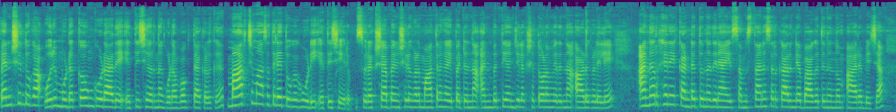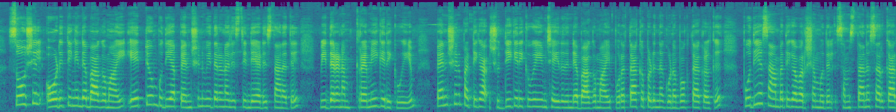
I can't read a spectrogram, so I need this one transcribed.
പെൻഷൻ തുക ഒരു മുടക്കവും കൂടാതെ എത്തിച്ചേർന്ന ഗുണഭോക്താക്കൾക്ക് മാർച്ച് മാസത്തിലെ തുക കൂടി എത്തിച്ചേരും. സുരക്ഷാ പെൻഷനുകൾ മാത്രം കൈപ്പറ്റുന്ന അൻപത്തിയഞ്ച് ലക്ഷത്തോളം വരുന്ന ആളുകളിലെ അനർഹരെ കണ്ടെത്തുന്നതിനായി സംസ്ഥാന സർക്കാരിന്റെ ഭാഗത്തു നിന്നും ആരംഭിച്ച സോഷ്യൽ ഓഡിറ്റിംഗിന്റെ ഭാഗമായി ഏറ്റവും പുതിയ പെൻഷൻ വിതരണ ലിസ്റ്റിന്റെ അടിസ്ഥാനത്തിൽ വിതരണം ക്രമീകരിക്കുകയും പെൻഷൻ പട്ടിക ശുദ്ധീകരിക്കുകയും ചെയ്തതിന്റെ ഭാഗമായി പുറത്താക്കപ്പെടുന്ന ഗുണഭോക്താക്കൾക്ക് പുതിയ സാമ്പത്തിക വർഷം മുതൽ സംസ്ഥാന സർക്കാർ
